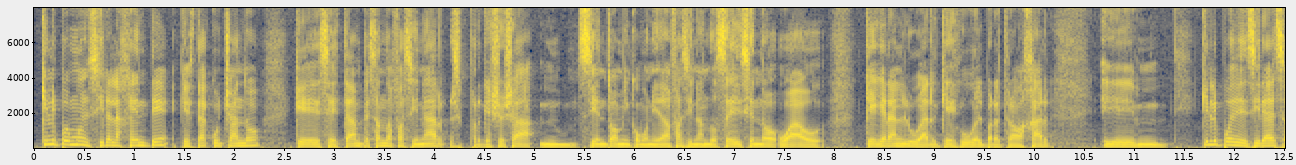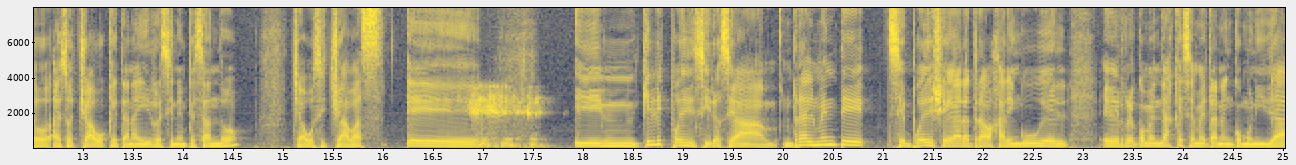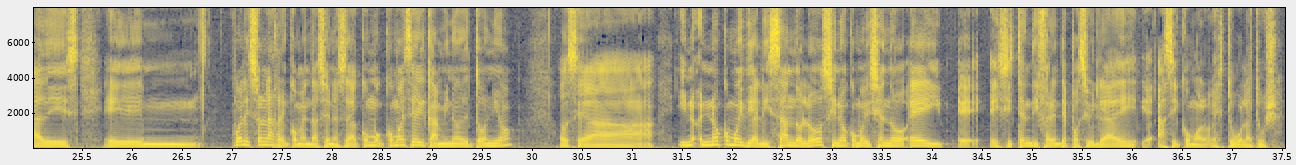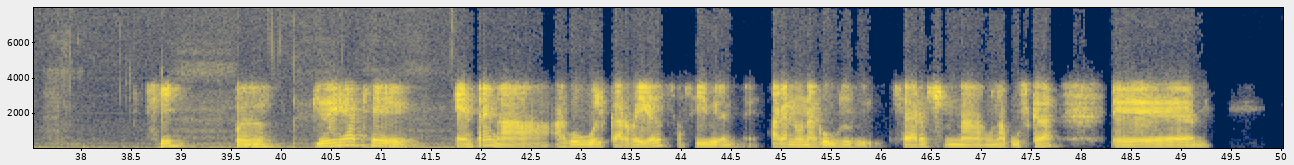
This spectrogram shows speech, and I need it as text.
¿Qué le podemos decir a la gente que está escuchando, que se está empezando a fascinar? Porque yo ya mm, siento a mi comunidad fascinándose diciendo, wow, qué gran lugar que es Google para trabajar. Em, ¿Qué le puedes decir a, eso, a esos chavos que están ahí recién empezando? Chavos y chavas. Eh, ¿Y mm, qué les puedes decir? O sea, ¿realmente se puede llegar a trabajar en Google? Eh, ¿Recomendás que se metan en comunidades? Eh, ¿Cuáles son las recomendaciones? O sea, ¿cómo, cómo es el camino de Tonio? O sea, y no, no como idealizándolo, sino como diciendo, hey, eh, existen diferentes posibilidades, así como estuvo la tuya. Sí, pues yo diría que entren a, Google Careers, así hagan una Google Search, una, una búsqueda, eh,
